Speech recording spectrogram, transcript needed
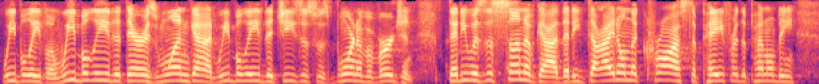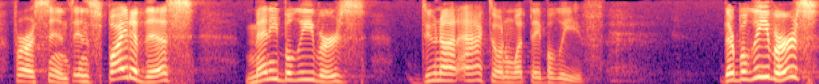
we believe in. We believe that there is one God. We believe that Jesus was born of a virgin, that he was the Son of God, that he died on the cross to pay for the penalty for our sins. In spite of this, many believers do not act on what they believe. They're believers,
